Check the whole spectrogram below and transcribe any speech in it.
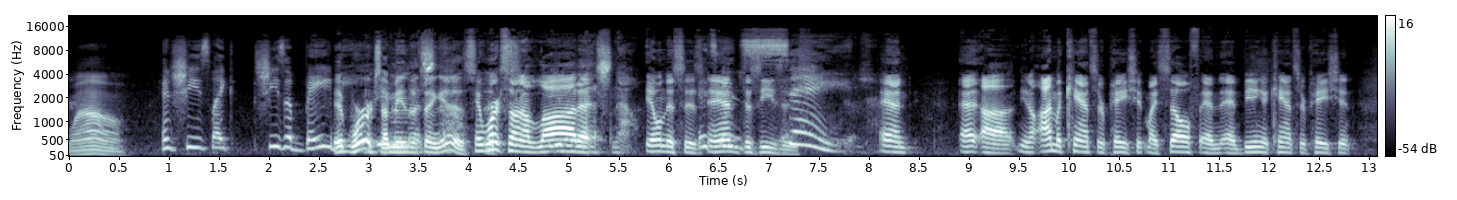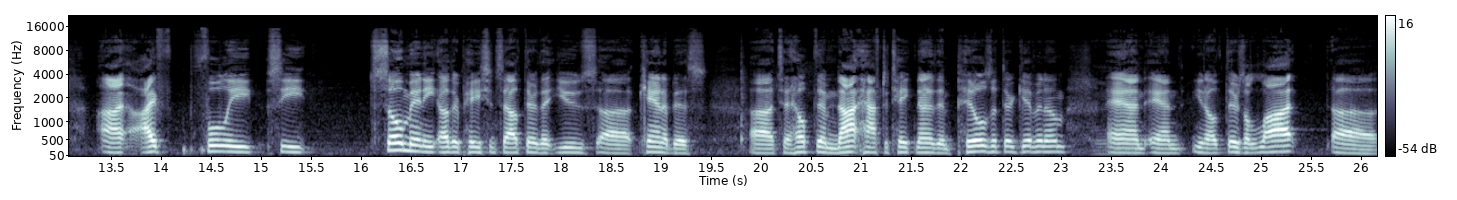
Wow. And she's like, she's a baby. It works. I mean, the thing is, It works on a lot of now. illnesses It's and diseases. insane. And uh, uh, you know, I'm a cancer patient myself, and, and being a cancer patient, I, I fully see so many other patients out there that use uh, cannabis uh, to help them not have to take none of them pills that they're giving them, and and you know, there's a lot. Uh,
